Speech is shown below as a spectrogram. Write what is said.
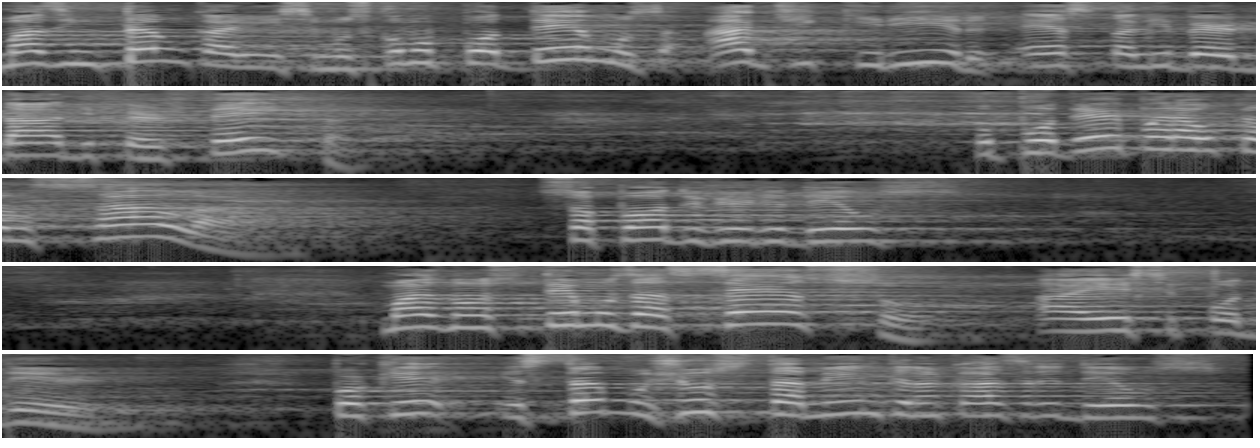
Mas então, caríssimos, como podemos adquirir esta liberdade perfeita? O poder para alcançá-la só pode vir de Deus mas nós temos acesso a esse poder, porque estamos justamente na casa de Deus.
